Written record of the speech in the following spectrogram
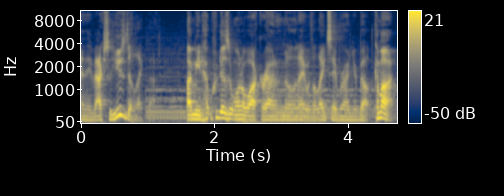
and they've actually used it like that. I mean, who doesn't want to walk around in the middle of the night with a lightsaber on your belt? Come on.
